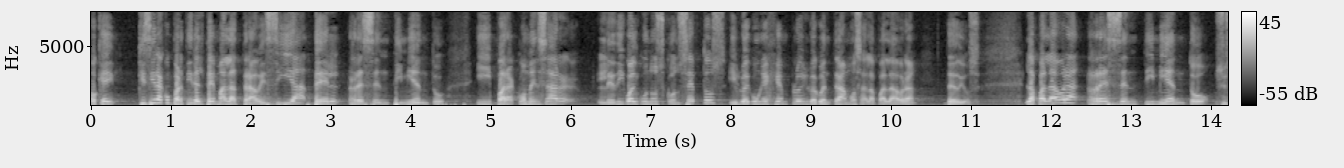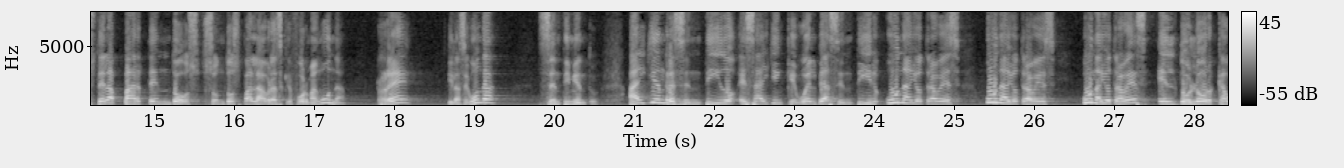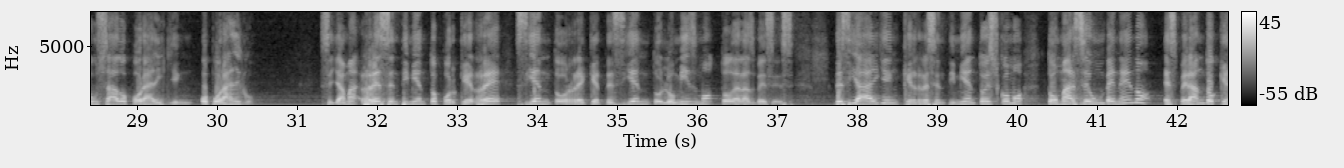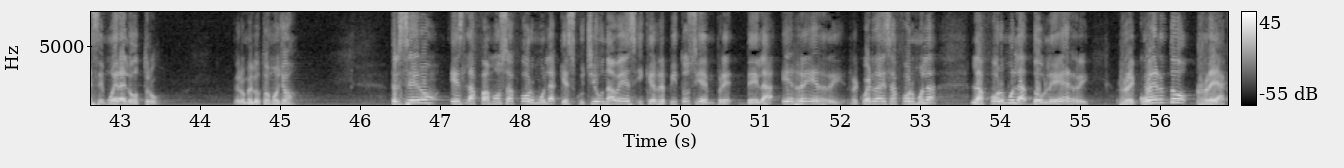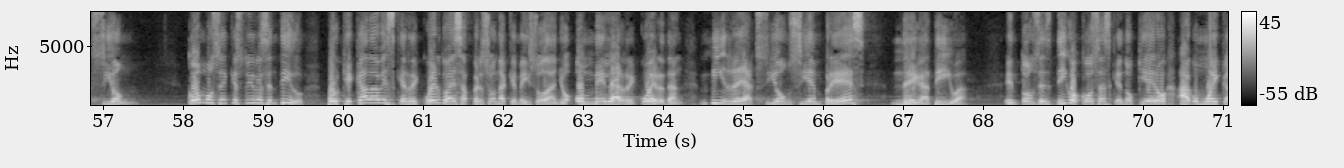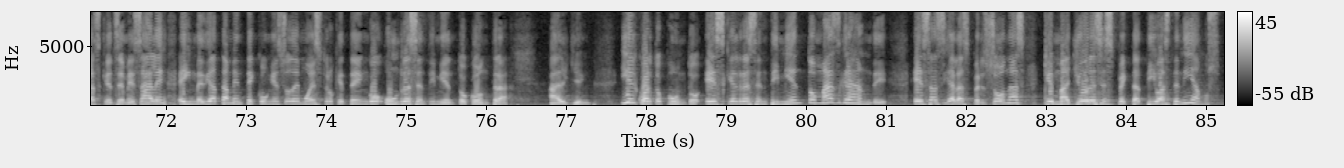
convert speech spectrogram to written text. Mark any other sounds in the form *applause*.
Ok, quisiera compartir el tema la travesía del resentimiento. Y para comenzar, le digo algunos conceptos y luego un ejemplo y luego entramos a la palabra de Dios. La palabra resentimiento, si usted la parte en dos, son dos palabras que forman una. Re y la segunda, sentimiento. Alguien resentido es alguien que vuelve a sentir una y otra vez, una y otra vez, una y otra vez el dolor causado por alguien o por algo. Se llama resentimiento porque resiento, re que te siento lo mismo todas las veces. Decía alguien que el resentimiento es como tomarse un veneno esperando que se muera el otro, pero me lo tomo yo. Tercero es la famosa fórmula que escuché una vez y que repito siempre de la RR. ¿Recuerda esa fórmula? La fórmula WR Recuerdo, reacción. ¿Cómo sé que estoy resentido? Porque cada vez que recuerdo a esa persona que me hizo daño o me la recuerdan, mi reacción siempre es negativa. Entonces digo cosas que no quiero, hago muecas que se me salen e inmediatamente con eso demuestro que tengo un resentimiento contra alguien. Y el cuarto punto es que el resentimiento más grande es hacia las personas que mayores expectativas teníamos.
